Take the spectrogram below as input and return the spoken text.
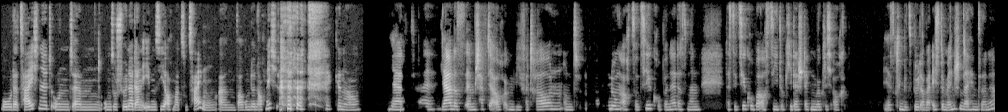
oder zeichnet und ähm, umso schöner dann eben sie auch mal zu zeigen. Ähm, warum denn auch nicht? genau. Ja, total. Ja, und das ähm, schafft ja auch irgendwie Vertrauen und Verbindung auch zur Zielgruppe, ne? dass man, dass die Zielgruppe auch sieht, okay, da stecken wirklich auch, ja, es klingt jetzt blöd, aber echte Menschen dahinter, ne?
